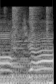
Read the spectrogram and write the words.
off job.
